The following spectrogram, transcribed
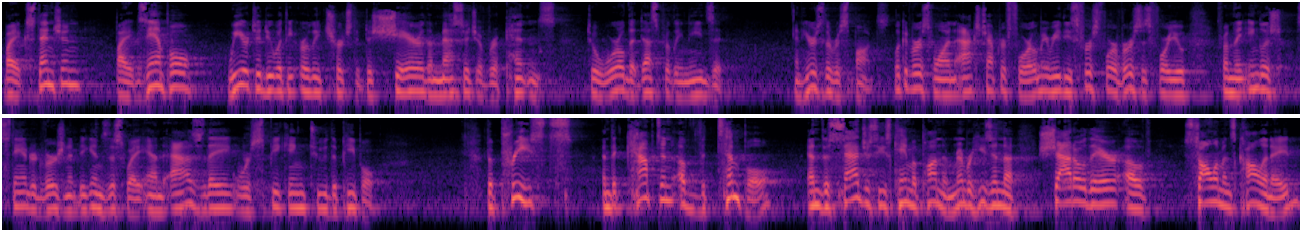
By extension, by example, we are to do what the early church did to share the message of repentance to a world that desperately needs it. And here's the response. Look at verse 1, Acts chapter 4. Let me read these first four verses for you from the English Standard Version. It begins this way And as they were speaking to the people, the priests and the captain of the temple and the Sadducees came upon them. Remember, he's in the shadow there of Solomon's colonnade.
